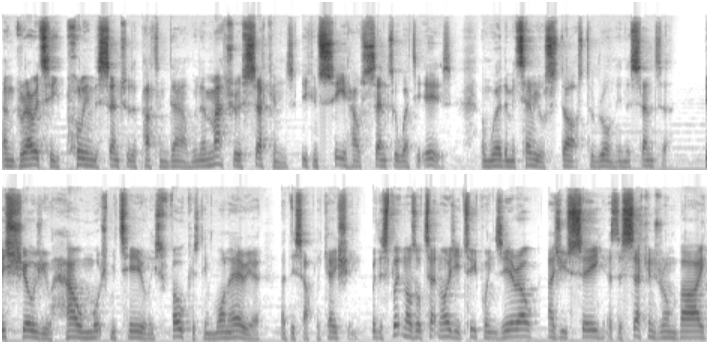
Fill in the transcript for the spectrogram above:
and gravity pulling the center of the pattern down, in a matter of seconds you can see how center wet it is and where the material starts to run in the center. This shows you how much material is focused in one area at this application. With the split nozzle technology 2.0, as you see, as the seconds run by,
